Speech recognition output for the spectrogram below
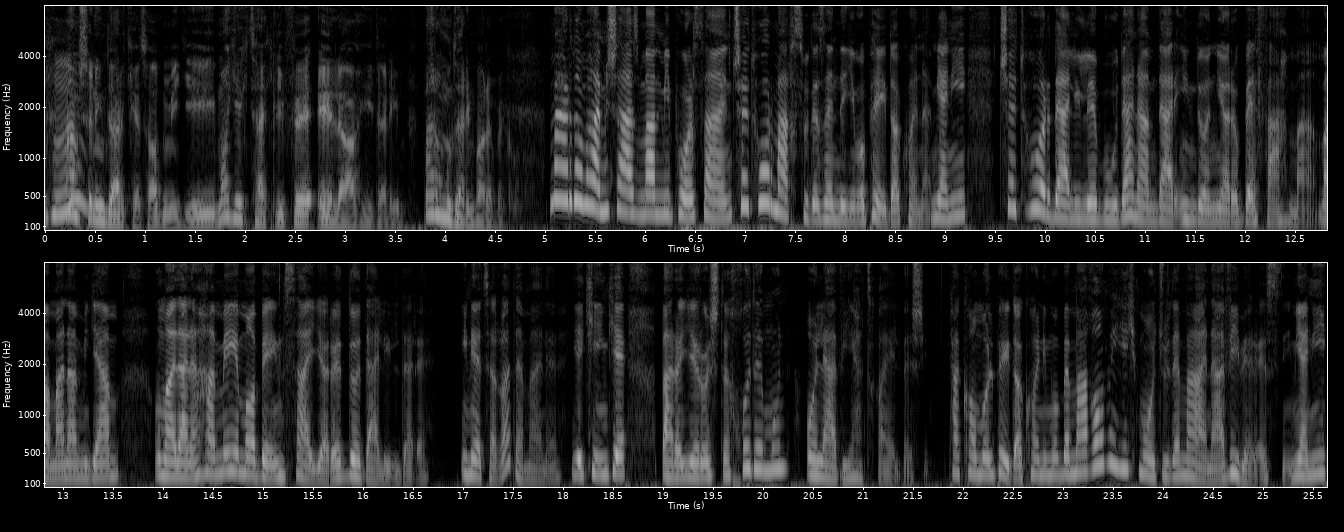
همچنین در کتاب میگی ما یک تکلیف الهی داریم. برامون در این باره بگو. مردم همیشه از من می‌پرسن چطور مقصود زندگیمو پیدا کنم؟ یعنی چطور دلیل بودنم در این دنیا رو بفهمم؟ و منم میگم اومدن همه ما به این سیاره دو دلیل داره. این اعتقاد منه. یکی اینکه برای رشد خودمون اولویت قائل بشیم. تکامل پیدا کنیم و به مقام یک موجود معنوی برسیم. یعنی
